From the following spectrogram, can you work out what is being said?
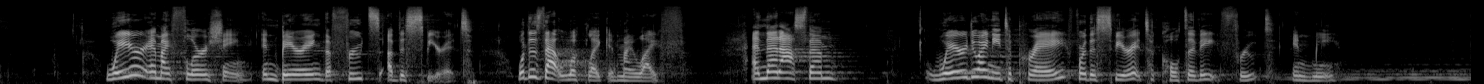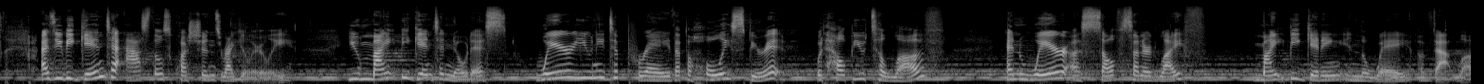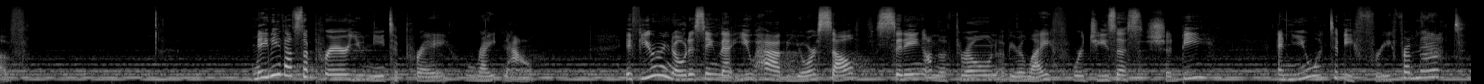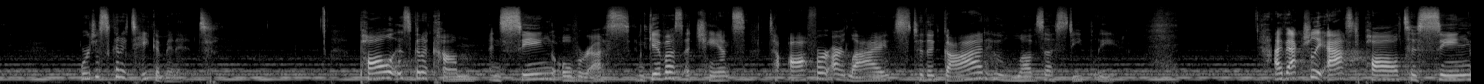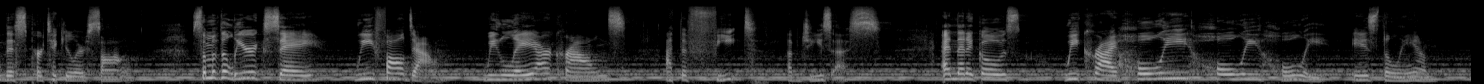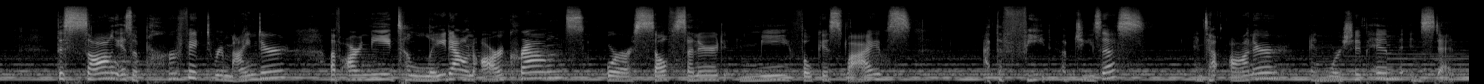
Where am I flourishing in bearing the fruits of the Spirit? What does that look like in my life? And then ask them, where do I need to pray for the Spirit to cultivate fruit in me? As you begin to ask those questions regularly, you might begin to notice where you need to pray that the Holy Spirit would help you to love and where a self centered life might be getting in the way of that love. Maybe that's the prayer you need to pray right now. If you are noticing that you have yourself sitting on the throne of your life where Jesus should be, and you want to be free from that, we're just going to take a minute. Paul is going to come and sing over us and give us a chance to offer our lives to the God who loves us deeply. I've actually asked Paul to sing this particular song. Some of the lyrics say, We fall down, we lay our crowns at the feet of Jesus. And then it goes, We cry, Holy, holy, holy is the Lamb. This song is a perfect reminder of our need to lay down our crowns or our self centered me focused lives at the feet of Jesus and to honor and worship Him instead.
